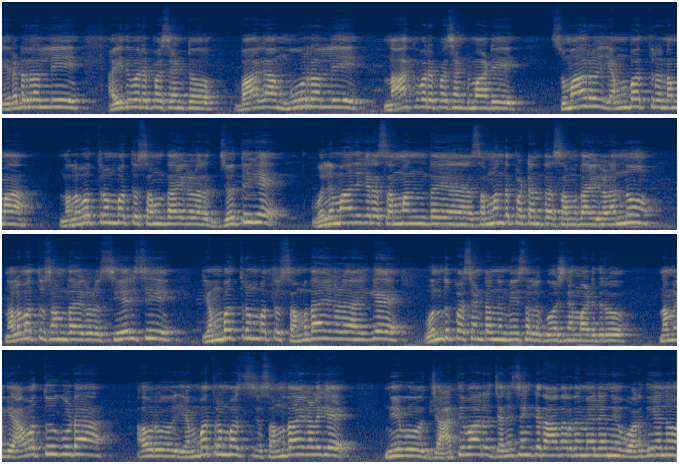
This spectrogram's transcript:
ಎರಡರಲ್ಲಿ ಐದೂವರೆ ಪರ್ಸೆಂಟು ಭಾಗ ಮೂರರಲ್ಲಿ ನಾಲ್ಕೂವರೆ ಪರ್ಸೆಂಟ್ ಮಾಡಿ ಸುಮಾರು ಎಂಬತ್ತು ನಮ್ಮ ನಲವತ್ತೊಂಬತ್ತು ಸಮುದಾಯಗಳ ಜೊತೆಗೆ ಒಲೆಮಾದಿಗರ ಸಂಬಂಧ ಸಂಬಂಧಪಟ್ಟಂಥ ಸಮುದಾಯಗಳನ್ನು ನಲವತ್ತು ಸಮುದಾಯಗಳು ಸೇರಿಸಿ ಎಂಬತ್ತೊಂಬತ್ತು ಸಮುದಾಯಗಳಿಗೆ ಒಂದು ಪರ್ಸೆಂಟನ್ನು ಮೀಸಲು ಘೋಷಣೆ ಮಾಡಿದರು. ನಮಗೆ ಯಾವತ್ತೂ ಕೂಡ ಅವರು ಎಂಬತ್ತೊಂಬತ್ತು ಸಮುದಾಯಗಳಿಗೆ ನೀವು ಜಾತಿವಾರು ಜನಸಂಖ್ಯೆದ ಆಧಾರದ ಮೇಲೆ ನೀವು ವರದಿಯನ್ನು,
